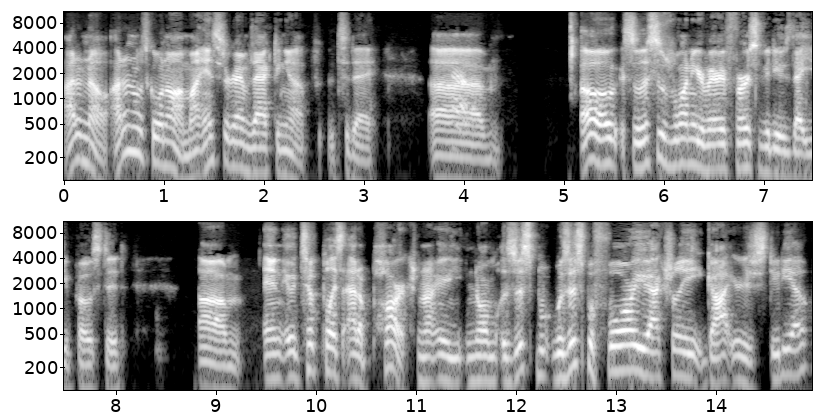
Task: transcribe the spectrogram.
I don't know. I don't know what's going on. My Instagram's acting up today. Um, oh, so this is one of your very first videos that you posted, um, and it took place at a park, not your normal. Is this was this before you actually got your studio?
